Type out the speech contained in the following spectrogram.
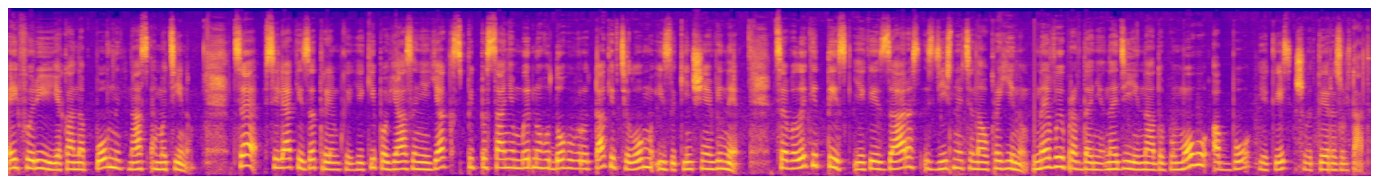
ейфорії, яка наповнить нас емоційно. Це всілякі затримки, які пов'язані як з підписанням мирного договору, так і в цілому із закінченням війни. Це великий тиск, який зараз здійснюється на Україну, невиправдані надії на допомогу або якийсь швидкий результат.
